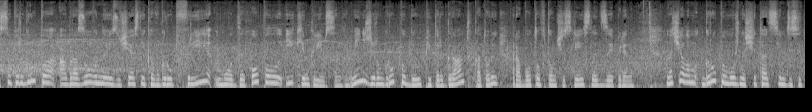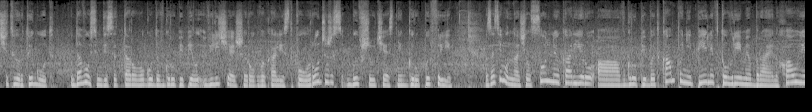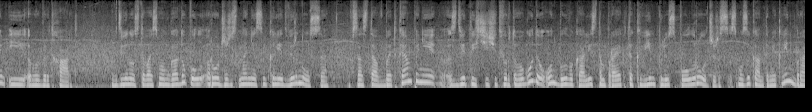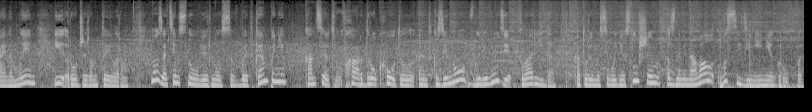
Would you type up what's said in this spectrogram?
супергруппа, образованная из участников групп Free, Mod the Hopple и King Crimson. Менеджером группы был Питер Грант, который работал в том числе и с Led Zeppelin. Началом группы можно считать 1974 год. До 1982 года в группе пел величайший рок-вокалист Пол Роджерс, бывший участник группы Free. Затем он начал сольную карьеру, а в группе Bad Company пели в то время Брайан Хауи и Роберт Харт. В 1998 году Пол Роджерс на несколько лет вернулся в состав Bad Company. С 2004 года он был вокалистом проекта Queen плюс Пол Роджерс с музыкантами Queen Брайаном Мэем и Роджером Тейлором. Но затем снова вернулся в Bad Company. Концерт в Hard Rock Hotel and Casino в Голливуде, Флорида, который мы сегодня слушаем, ознаменовал воссоединение группы.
